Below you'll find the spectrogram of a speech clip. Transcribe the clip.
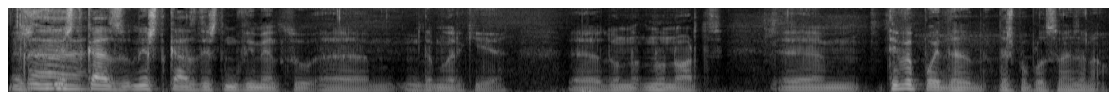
Mas ah. neste, caso, neste caso deste movimento uh, da monarquia uh, do, no Norte, uh, teve apoio de, das populações ou não?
